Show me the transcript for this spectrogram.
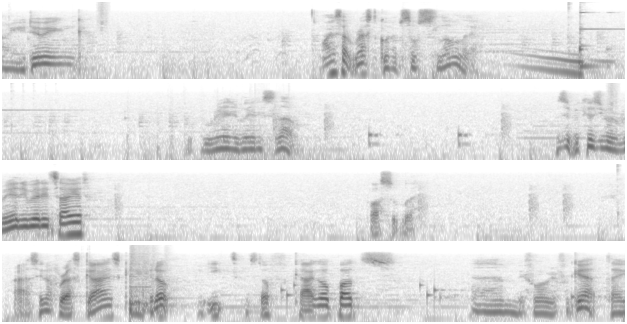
How are you doing? Why is that rest going up so slowly? Really, really slow. Is it because you were really, really tired? Possibly. Right, that's enough rest guys. Can you get up and eat and stuff? Cargo pods. Um, before we forget, they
